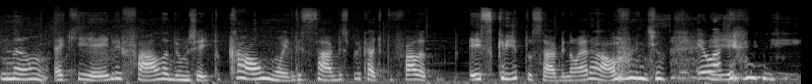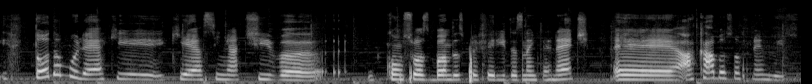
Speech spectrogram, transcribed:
Não, é que ele fala de um jeito calmo, ele sabe explicar, tipo, fala escrito, sabe? Não era áudio. Eu E- acho que toda mulher que, que é assim ativa com suas bandas preferidas na internet é, acaba sofrendo isso.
